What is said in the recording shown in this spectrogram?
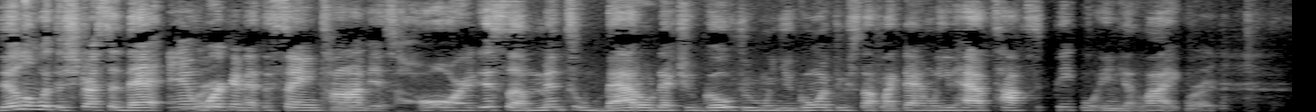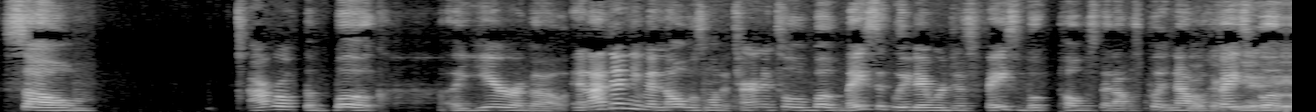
Dealing with the stress of that and Right. working at the same time is hard. It's a mental battle that you go through when you're going through stuff like that and when you have toxic people in your life. Right. So I wrote the book a year ago, and I didn't even know it was going to turn into a book. Basically, they were just Facebook posts that I was putting out Okay, on Facebook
